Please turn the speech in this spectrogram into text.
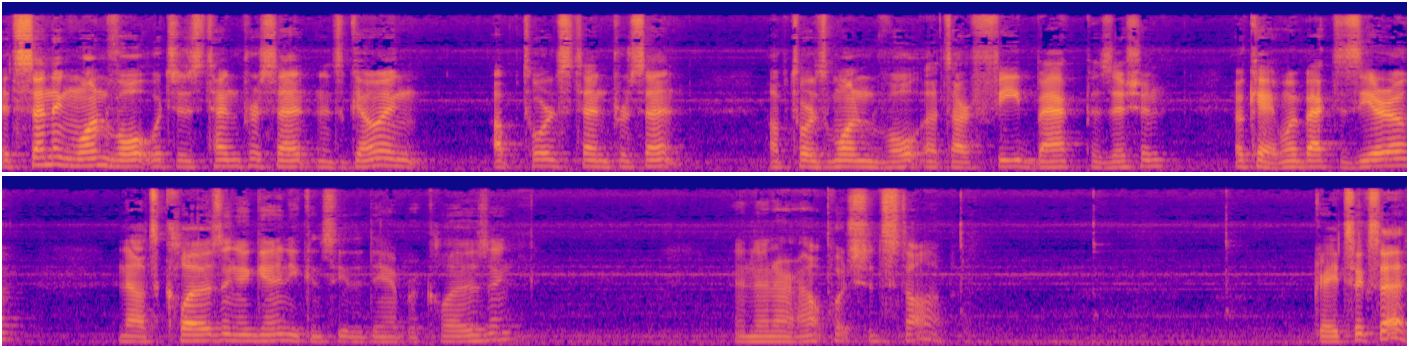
It's sending one volt, which is 10%, and it's going up towards 10%, up towards one volt. That's our feedback position. Okay, went back to zero. Now it's closing again. You can see the damper closing and then our output should stop. Great success.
